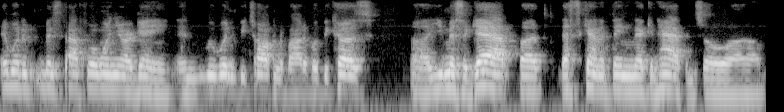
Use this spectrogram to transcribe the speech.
it would have been stopped for a one yard gain, and we wouldn't be talking about it. But because uh, you miss a gap, but that's the kind of thing that can happen. So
